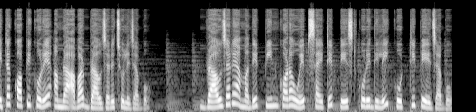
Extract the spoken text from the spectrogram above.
এটা কপি করে আমরা আবার ব্রাউজারে চলে যাব। ব্রাউজারে আমাদের পিন করা ওয়েবসাইটে পেস্ট করে দিলেই কোডটি পেয়ে যাব।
